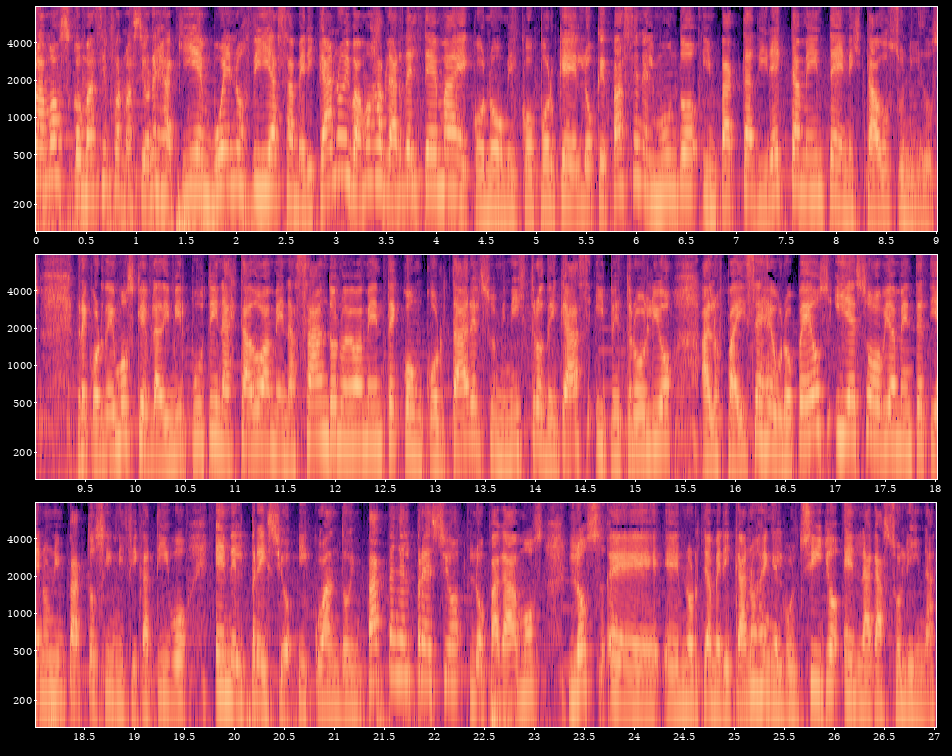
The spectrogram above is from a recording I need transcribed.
Continuamos con más informaciones aquí en Buenos Días Americano y vamos a hablar del tema económico porque lo que pasa en el mundo impacta directamente en Estados Unidos. Recordemos que Vladimir Putin ha estado amenazando nuevamente con cortar el suministro de gas y petróleo a los países europeos y eso obviamente tiene un impacto significativo en el precio y cuando impacta en el precio lo pagamos los eh, eh, norteamericanos en el bolsillo en la gasolina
